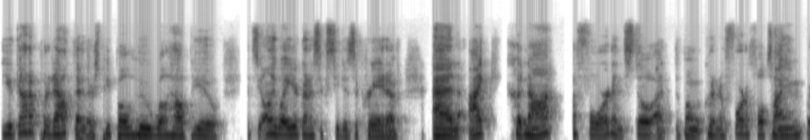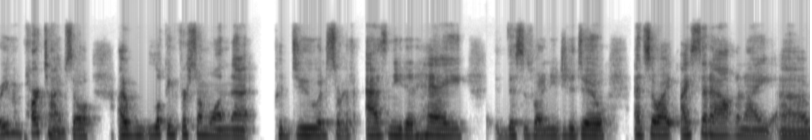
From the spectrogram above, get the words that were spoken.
you got to put it out there. There's people who will help you. It's the only way you're going to succeed as a creative. And I could not afford, and still at the moment couldn't afford a full time or even part time. So I'm looking for someone that could do and sort of as needed. Hey, this is what I need you to do. And so I, I set out and I uh,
